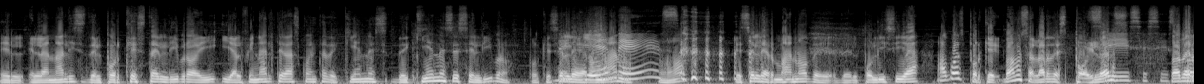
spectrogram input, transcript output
el, análisis del por qué está el libro ahí y al final te das cuenta de quién es de quién es ese libro porque es el hermano es? ¿no? es el hermano del policía. Aguas porque vamos a hablar de spoilers. Sí, sí, sí, va a haber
